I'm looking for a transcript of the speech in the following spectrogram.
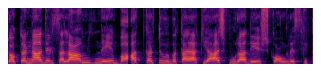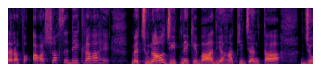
डॉक्टर नादिर सलाम ने बात करते हुए बताया कि आज पूरा देश कांग्रेस की तरफ़ आशा से देख रहा है। मैं चुनाव जीतने के बाद यहाँ की जनता जो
